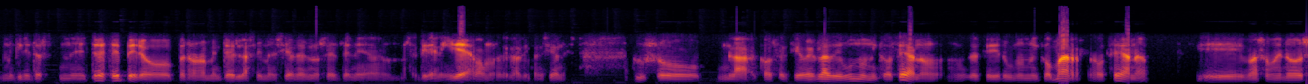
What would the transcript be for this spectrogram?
1513, pero, pero normalmente las dimensiones no se tenían, no se tenía ni idea, vamos, de las dimensiones. Incluso la concepción es la de un único océano, es decir, un único mar, océano, eh, más o menos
